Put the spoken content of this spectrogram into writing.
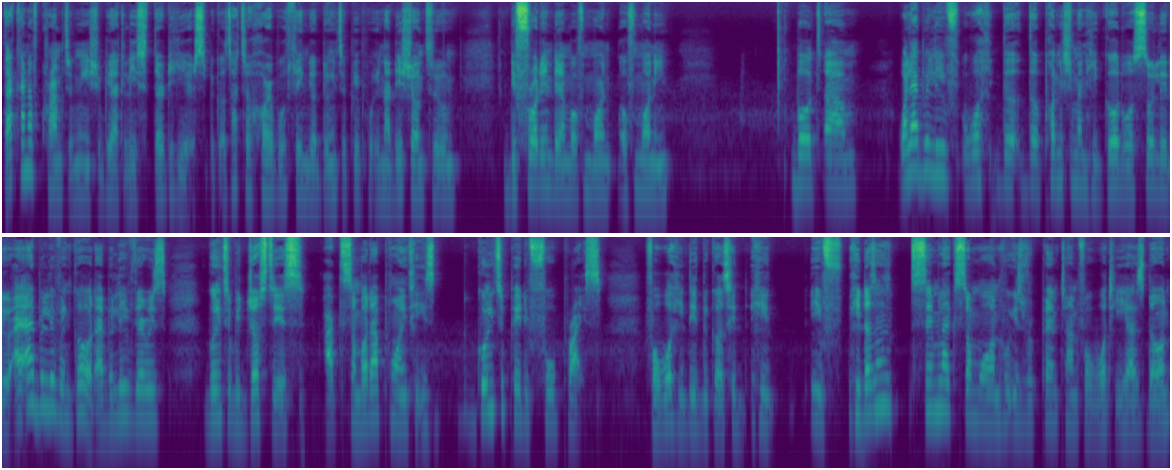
that kind of crime to me should be at least 30 years because that's a horrible thing you're doing to people, in addition to defrauding them of, more, of money but um, while I believe what the the punishment he got was so little, I, I believe in God. I believe there is going to be justice at some other point. He is going to pay the full price for what he did because he he if he doesn't seem like someone who is repentant for what he has done.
